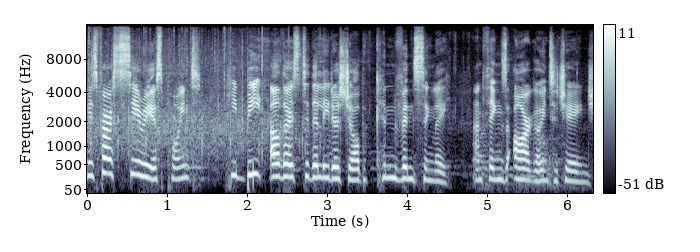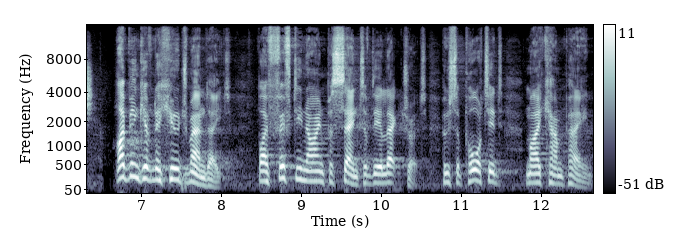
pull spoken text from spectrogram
His first serious point he beat others to the leader's job convincingly, and things are going to change. I've been given a huge mandate by 59% of the electorate who supported my campaign.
